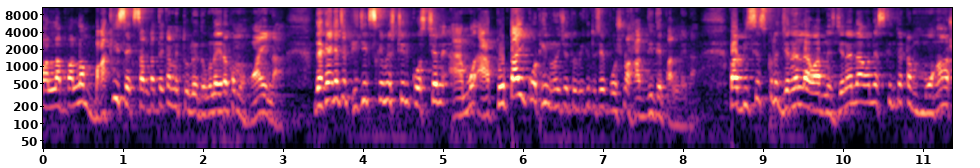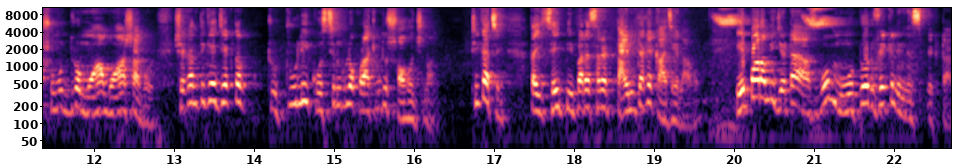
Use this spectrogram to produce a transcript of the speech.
পারলাম পারলাম বাকি সেকশনটা থেকে আমি তুলে দেবো না, এরকম হয় না। দেখা গেছে ফিজিক্স কেমিস্ট্রির কোশ্চেন এতটাই কঠিন হয়েছে তুমি কিন্তু সেই প্রশ্ন হাত দিতে পারলে না। বা বিশেষ করে জেনারেল অ্যাওয়ারনেস জেনারেল অ্যাওয়ারনেস কিন্তু একটা মহাসমুদ্র মহা মহাসাগর। সেখান থেকে যে একটা ট্রুলি কোশ্চেনগুলো করা কিন্তু সহজ নয়। ঠিক আছে? তাই সেই প্রিপারেশনের টাইমটাকে কাজে লাগো এরপর আমি যেটা আসব মোটর ভেহিকেল ইন্সপেক্টর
